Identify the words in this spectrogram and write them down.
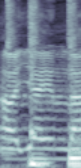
I ain't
